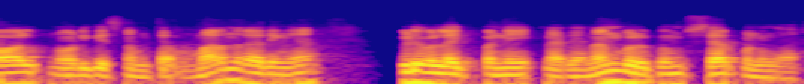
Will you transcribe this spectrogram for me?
ஆல் நோட்டிஃபிகேஷன் அமைத்த மறந்துடாதீங்க. வீடியோவை லைக் பண்ணி நிறைய நண்பர்களுக்கும் ஷேர் பண்ணுங்கள்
